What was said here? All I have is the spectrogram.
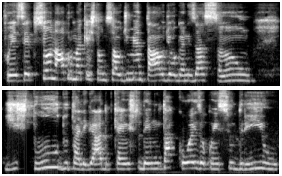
foi excepcional para uma questão de saúde mental, de organização, de estudo, tá ligado? Porque aí eu estudei muita coisa, eu conheci o drill,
